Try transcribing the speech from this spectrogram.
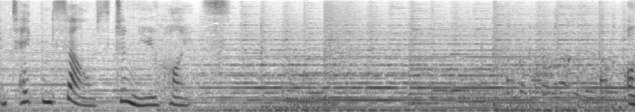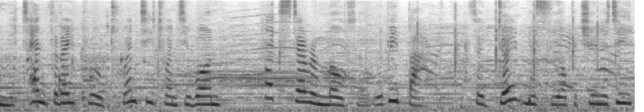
and take themselves to new heights. On the 10th of April 2021, Xterra Malta will be back so don't miss the opportunity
